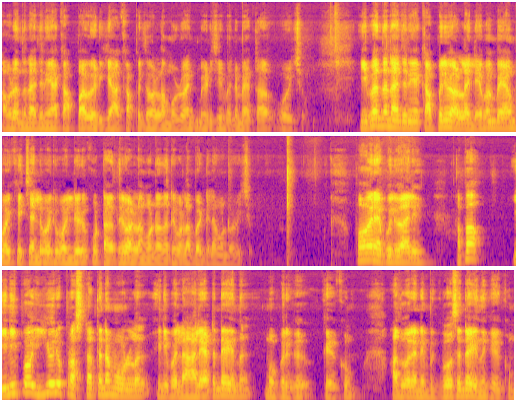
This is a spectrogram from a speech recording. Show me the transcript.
അവൾ എന്താ വെച്ചിട്ടുണ്ടെങ്കിൽ ആ കപ്പ മേടിക്കുക. ആ കപ്പിലത്തെ വെള്ളം മുഴുവൻ മേടിച്ച് ഇവന്റെ മേത്ത ഒഴിച്ചു. ഇവൻ എന്താണെന്ന് വെച്ചിട്ടുണ്ടെങ്കിൽ കപ്പിൽ വെള്ളമില്ല ഇവൻ വേഗം പോയി കിച്ചണിൽ പോയിട്ട് വലിയൊരു കുട്ടകത്തിൽ വെള്ളം കൊണ്ടുവന്നിട്ട് വെള്ളം ബെഡിലാണ് കൊണ്ടൊഴിച്ചു പോരെ പുലിവാൽ. അപ്പോൾ ഇനിയിപ്പോൾ ഈ ഒരു പ്രശ്നത്തിന്റെ മുകളിൽ ഇനിയിപ്പോൾ ലാലേട്ടന്റെ കയ്യിൽ നിന്ന് മൂപ്പർക്ക് കേൾക്കും. അതുപോലെ തന്നെ ബിഗ് ബോസിന്റെ കയ്യിൽ നിന്ന് കേൾക്കും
